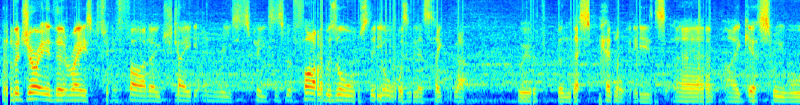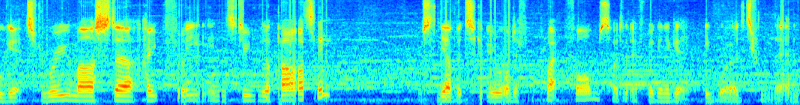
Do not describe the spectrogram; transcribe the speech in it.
for the majority of the race between Fardo, Jay, and Reese's Pieces. But Fardo was obviously always going to take that with the less penalties. Um, I guess we will get Brewmaster hopefully into the party. the other two are on different platforms, so I don't know if we're going to get any words from them.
